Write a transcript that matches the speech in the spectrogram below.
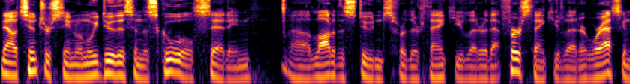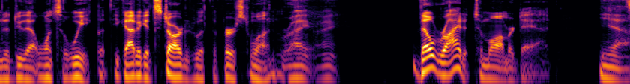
Now, it's interesting when we do this in the school setting, uh, a lot of the students for their thank you letter, that first thank you letter, we're asking them to do that once a week, but you got to get started with the first one. right right They'll write it to mom or dad yeah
